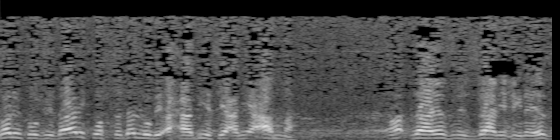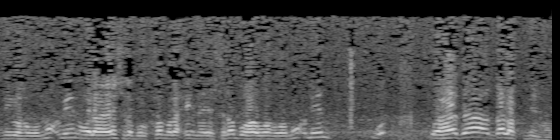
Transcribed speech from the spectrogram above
غلطوا بذلك واستدلوا بأحاديث يعني عامة. لا يزني الزاني حين يزني وهو مؤمن ولا يشرب الخمر حين يشربها وهو مؤمن. وهذا غلط منهم.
